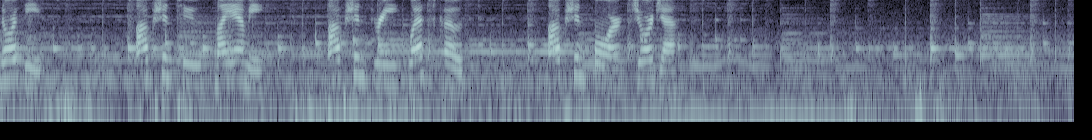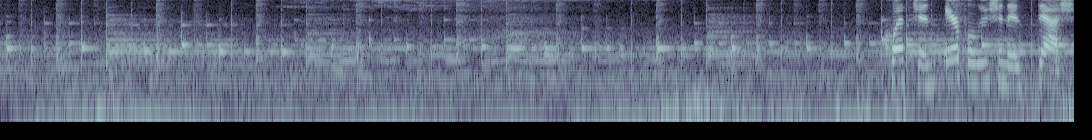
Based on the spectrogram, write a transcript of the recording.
Northeast. Option 2 Miami. Option 3 West Coast. Option 4 Georgia. Question Air pollution is dash.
